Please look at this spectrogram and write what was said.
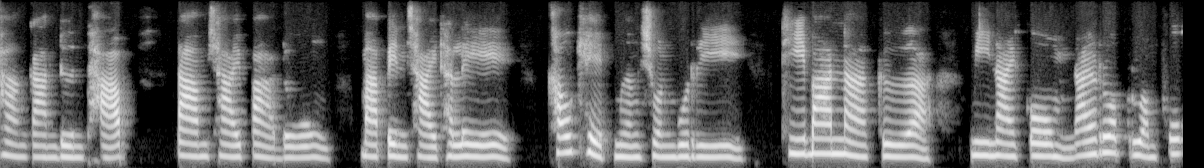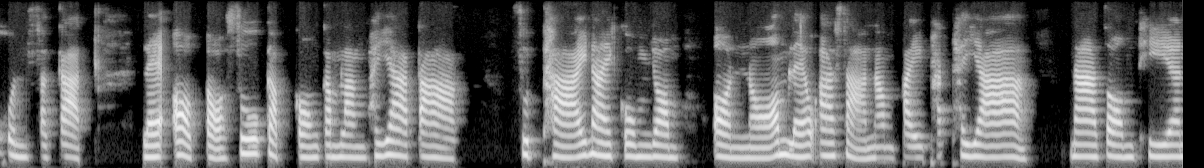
ทางการเดินทัพ ตามชายป่าดง มาเป็นชายทะเล เข้าเขตเมืองชลบุรี ที่บ้านนาเกลือ มีนายกรมได้รวบรวมผู้คนสกัด และออกต่อสู้กับกองกำลังพญาตาก สุดท้ายนายกรมยอมอ่อนน้อมแล้วอาสานำไปพัทยา นาจอมเทียน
